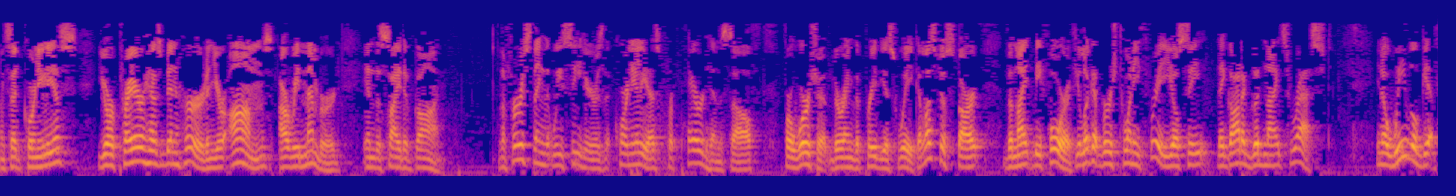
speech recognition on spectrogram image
and said, Cornelius, your prayer has been heard, and your alms are remembered in the sight of God. The first thing that we see here is that Cornelius prepared himself for worship during the previous week. And let's just start the night before. If you look at verse 23, you'll see they got a good night's rest. You know, we will get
